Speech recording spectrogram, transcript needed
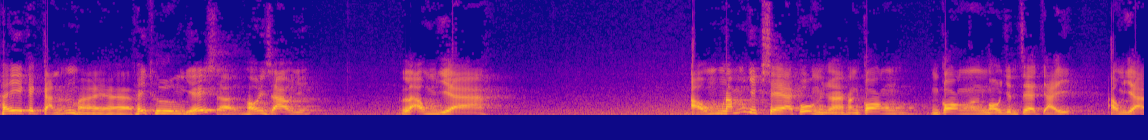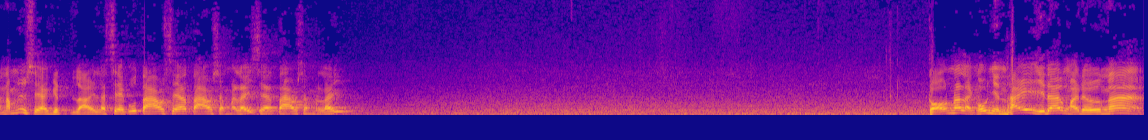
thấy cái cảnh mà à, thấy thương dễ sợ. Hỏi sao vậy? Là ông già. Ổng nắm chiếc xe của thằng con thằng con ngồi trên xe chạy. Ông già nắm chiếc xe gịch lại là xe của tao, xe của tao, sao mà lấy, xe của tao, sao mà lấy? Cổ nói là cổ nhìn thấy vậy đó ngoài đường á.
